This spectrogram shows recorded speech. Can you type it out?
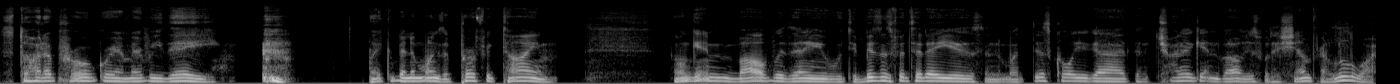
Start a program every day. Wake up in the morning is a perfect time. Don't get involved with any what your business for today is and what this call you got, and try to get involved just with Hashem for a little while.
